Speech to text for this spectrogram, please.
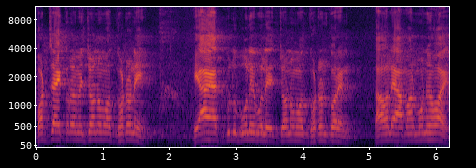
পর্যায়ক্রমে জনমত গঠনে এই আয়াতগুলো বলে বলে জনমত গঠন করেন, তাহলে আমার মনে হয়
